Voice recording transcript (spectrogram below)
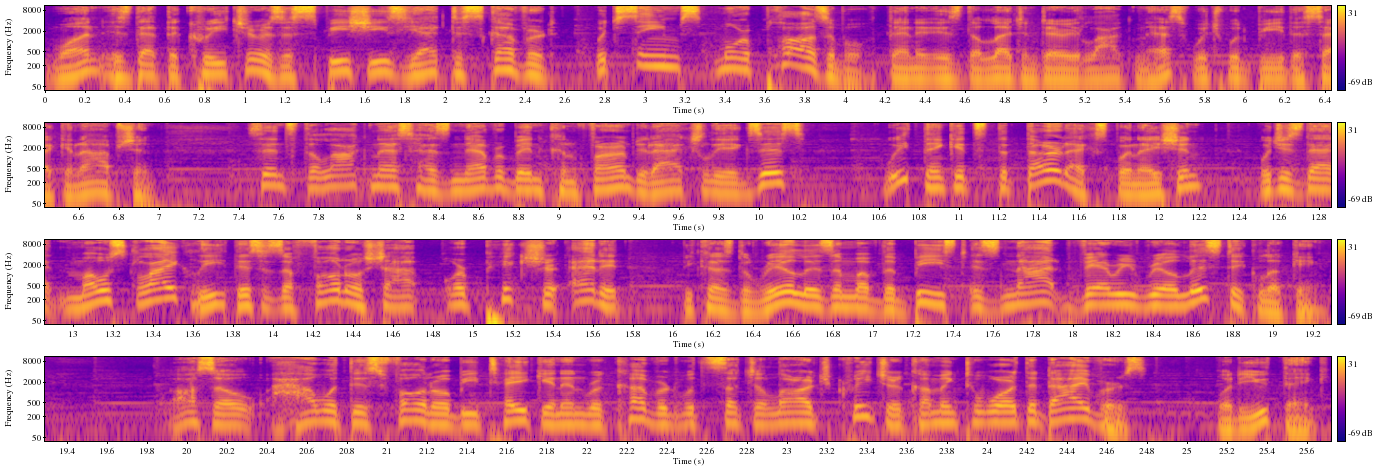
One is that the creature is a species yet discovered, which seems more plausible than it is the legendary Loch Ness, which would be the second option. Since the Loch Ness has never been confirmed it actually exists, we think it's the third explanation, which is that most likely this is a Photoshop or picture edit because the realism of the beast is not very realistic looking. Also, how would this photo be taken and recovered with such a large creature coming toward the divers? What do you think?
